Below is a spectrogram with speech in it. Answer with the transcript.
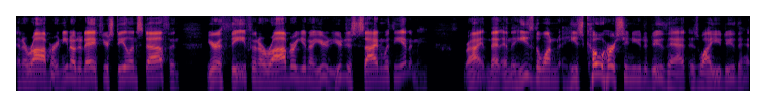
and a robber. And you know, today if you're stealing stuff and you're a thief and a robber, you know, you're you're just siding with the enemy, right? And that and he's the one he's coercing you to do that is why you do that.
